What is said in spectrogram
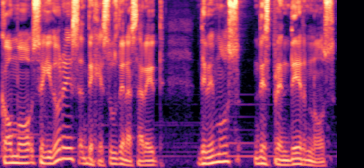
Como seguidores de Jesús de Nazaret, debemos desprendernos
